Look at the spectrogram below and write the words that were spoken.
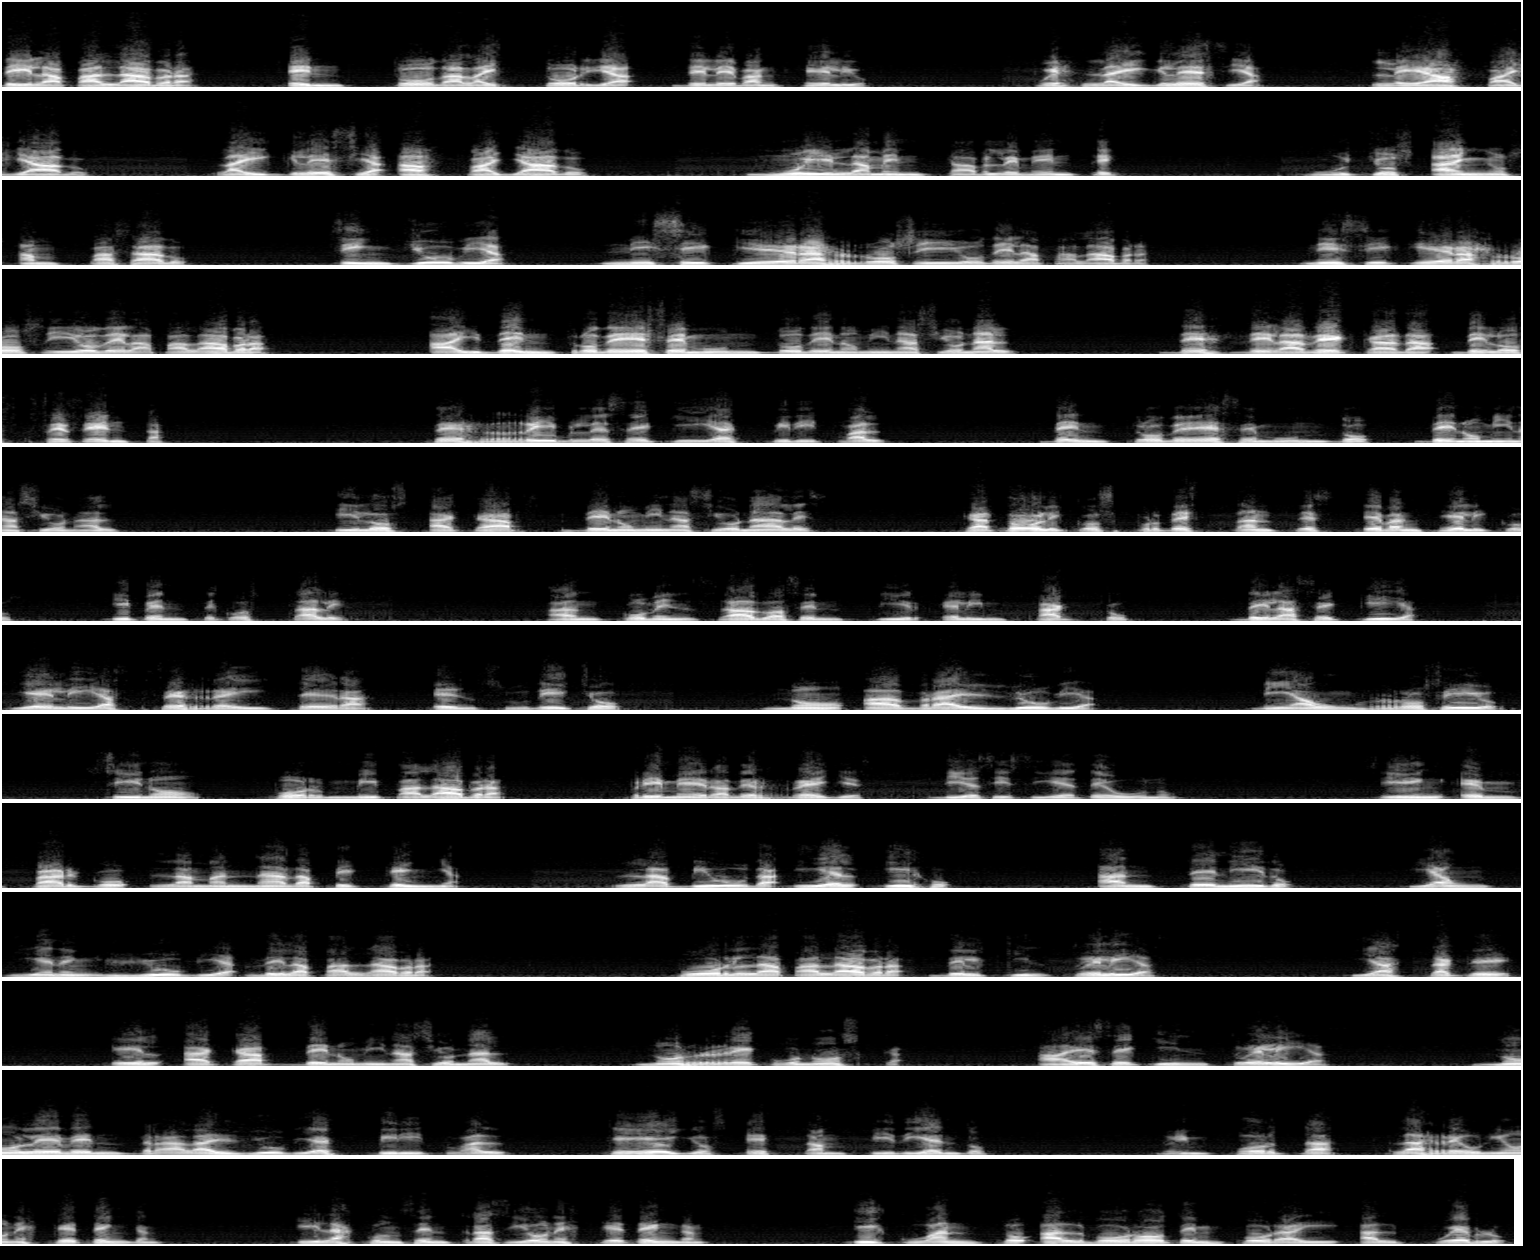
de la palabra en toda la historia del Evangelio, pues la iglesia le ha fallado, la iglesia ha fallado muy lamentablemente. Muchos años han pasado sin lluvia, ni siquiera rocío de la palabra, ni siquiera rocío de la palabra hay dentro de ese mundo denominacional desde la década de los 60. Terrible sequía espiritual dentro de ese mundo denominacional. Y los ACAPs denominacionales, católicos, protestantes, evangélicos y pentecostales, han comenzado a sentir el impacto de la sequía y Elías se reitera en su dicho, no habrá lluvia ni aun rocío, sino por mi palabra. Primera de Reyes 17.1. Sin embargo, la manada pequeña, la viuda y el hijo han tenido y aún tienen lluvia de la palabra por la palabra del quinto Elías y hasta que el ACAP denominacional no reconozca a ese quinto Elías, no le vendrá la lluvia espiritual que ellos están pidiendo. No importa las reuniones que tengan y las concentraciones que tengan y cuánto alboroten por ahí al pueblo,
